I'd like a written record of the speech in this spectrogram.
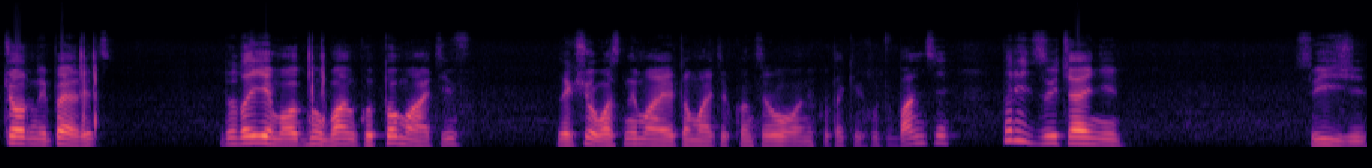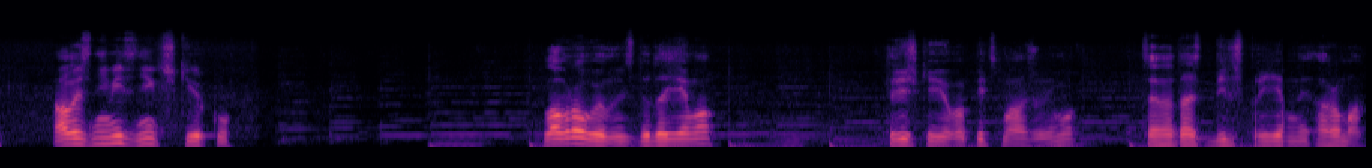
чорний перець. Додаємо одну банку томатів. Якщо у вас немає томатів консервованих у таких от в банці, беріть звичайні свіжі, але зніміть з них шкірку. Лавровий лист додаємо. Трішки його підсмажуємо. Це надасть більш приємний аромат.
